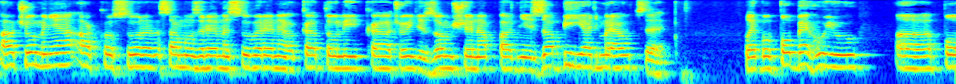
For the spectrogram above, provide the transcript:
A čo mňa ako samozrejme suvereného katolíka, čo ide zomše, napadne zabíjať mravce. Lebo pobehujú uh, po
